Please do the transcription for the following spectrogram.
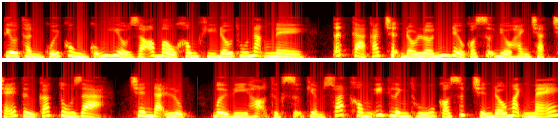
tiêu thần cuối cùng cũng hiểu rõ bầu không khí đấu thú nặng nề. Tất cả các trận đấu lớn đều có sự điều hành chặt chẽ từ các tu giả trên đại lục, bởi vì họ thực sự kiểm soát không ít linh thú có sức chiến đấu mạnh mẽ.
